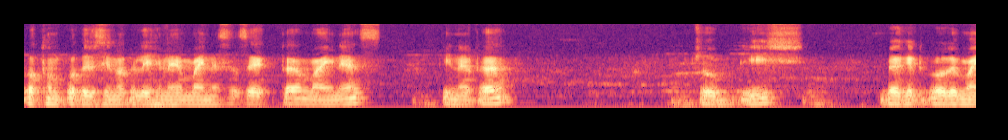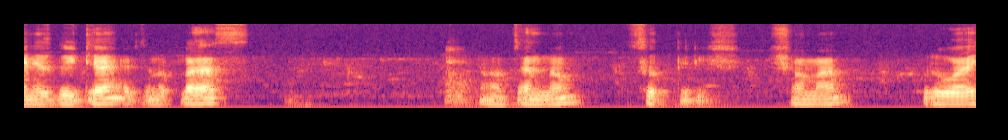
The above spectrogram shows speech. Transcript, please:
প্রথম পদের চিহ্ন, তাহলে এখানে মাইনাস আছে একটা মাইনাস তিনটা চব্বিশ। ব্র্যাকেট পরে মাইনাস দুইটা, এর জন্য প্লাস চার নং ছত্রিশ সমান রোয়াই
